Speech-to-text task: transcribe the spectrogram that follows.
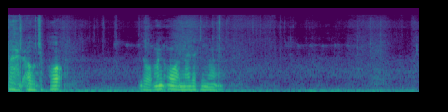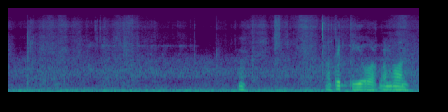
ปาดเอาเฉพาะ ดอกมันอ่อนนะจ๊ะพี่น้องเอาเท็กตีออกมันอ่อนอน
